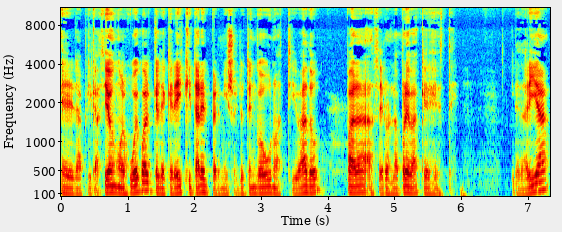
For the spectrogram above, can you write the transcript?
la aplicación o el juego al que le queréis quitar el permiso. Yo tengo uno activado para haceros la prueba, que es este. Le daría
